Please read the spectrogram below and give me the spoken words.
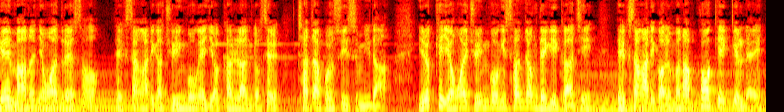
꽤 많은 영화들에서 백상아리가 주인공의 역할을 한 것을 찾아볼 수 있습니다. 이렇게 영화의 주인공이 선정되기까지 백상아리가 얼마나 포악했길래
